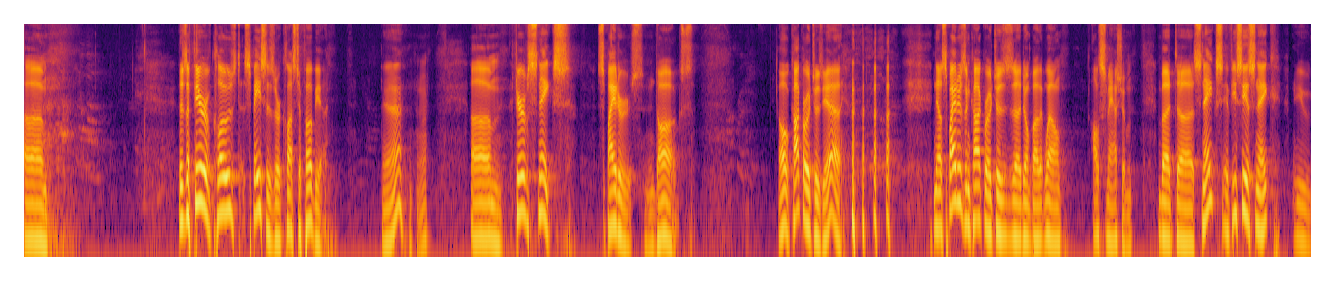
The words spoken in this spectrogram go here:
Um, there's a fear of closed spaces or claustrophobia. Yeah? Mm-hmm. Um, fear of snakes, spiders, and dogs. Oh, cockroaches, yeah. Now, spiders and cockroaches uh, don't bother. Well, I'll smash them. But uh, snakes, if you see a snake, you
